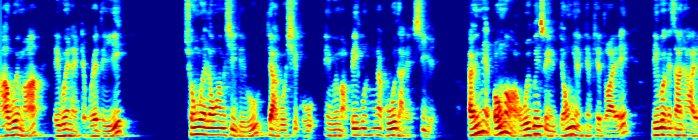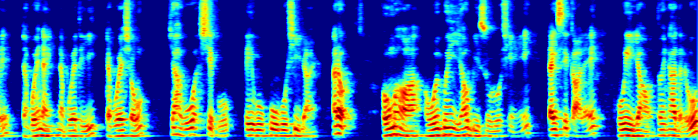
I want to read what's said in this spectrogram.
၅ပွဲမှာ၄ပွဲနိုင်တပွဲတည်း ရှုံးပွဲလုံးဝမရှိသေးဘူးရာကိုရှစ်ကိုအိမ်ဝင်းမှာပေးကို2ကိုသာလည်းရှိတယ်ဒါပေမဲ့ဘုံမောက်ကအဝေးကွင်းဆိုရင်ပြောင်းပြန်ပြန်ဖြစ်သွားတယ်လေးပွဲကစားထားတယ်တပွဲနိုင်နှစ်ပွဲတည်တပွဲရှုံးရာကိုကရှစ်ကိုပေးကိုကိုကိုရှိတာအဲ့တော့ဘုံမောက်ကအဝေးကွင်းရောက်ပြီဆိုလို့ရှိရင်တိုက်စစ်ကလည်းဂိုးရီရအောင်သွင်းထားတယ်လို့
